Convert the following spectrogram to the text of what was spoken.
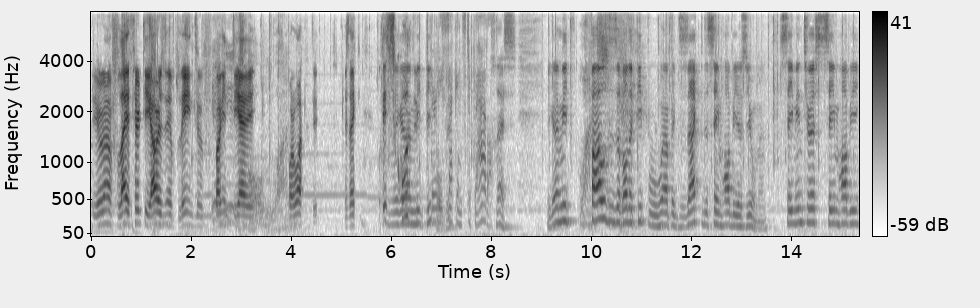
you're gonna fly 30 hours in a plane to fucking TI All for what, dude? It's like, this You're cool. gonna meet people, 30 dude. seconds to battle. Nice. You're gonna meet thousands of other people who have exactly the same hobby as you, man. Same interest, same hobby,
